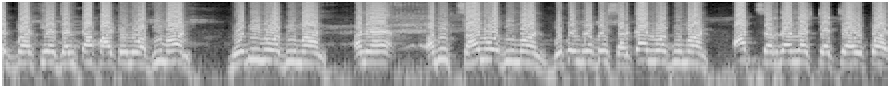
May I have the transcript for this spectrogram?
એક ભારતીય જનતા પાર્ટીનું અભિમાન, મોદીનું અભિમાન અને અમિત શાહનું અભિમાન, ભૂપેન્દ્રભાઈ સરકારનું અભિમાન આ સરદારના સ્ટેચ્યુ ઉપર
